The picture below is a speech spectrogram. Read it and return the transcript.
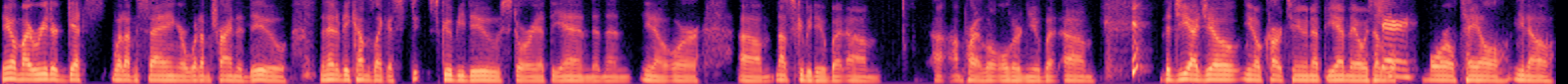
you know, my reader gets what I'm saying or what I'm trying to do. And then it becomes like a St- Scooby Doo story at the end. And then, you know, or um, not Scooby Doo, but um, I'm probably a little older than you, but um, the G.I. Joe, you know, cartoon at the end, they always have sure. a moral tale, you know,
